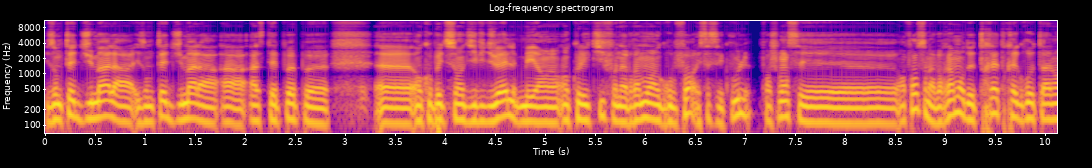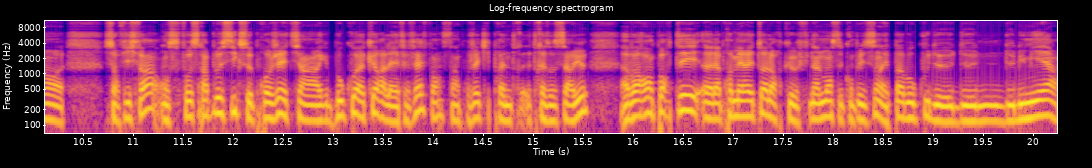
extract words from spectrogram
ils ont peut-être du mal à, ils ont peut-être du mal à, à, à step up euh, en compétition individuelle, mais en, en collectif, on a vraiment un groupe fort et ça, c'est cool. Franchement, c'est euh, en France, on a vraiment de très très gros talents sur FIFA. On faut se rappeler aussi que ce projet tient beaucoup à cœur à la FFF. hein. C'est un projet qui prennent tr- très au sérieux. Avoir remporté la première étoile, alors que finalement cette compétition n'avait pas beaucoup de, lumière,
